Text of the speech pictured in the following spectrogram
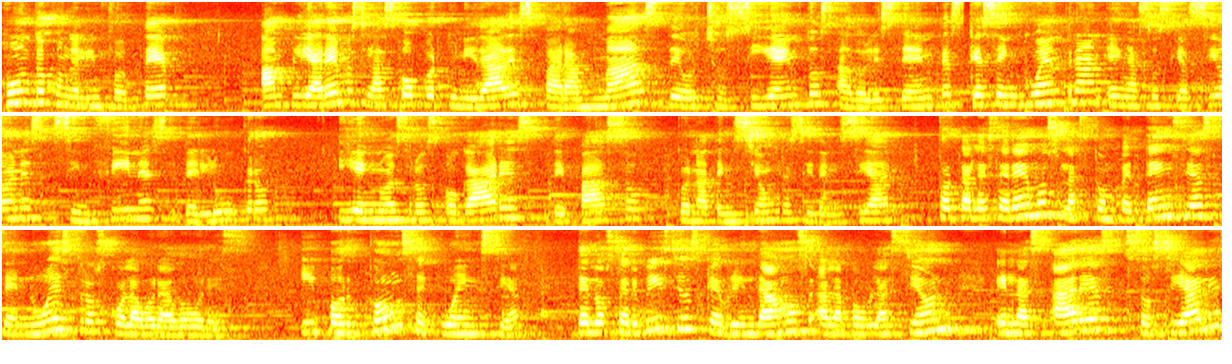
junto con el Infotep, ampliaremos las oportunidades para más de 800 adolescentes que se encuentran en asociaciones sin fines de lucro y en nuestros hogares de paso con atención residencial. Fortaleceremos las competencias de nuestros colaboradores y por consecuencia de los servicios que brindamos a la población en las áreas sociales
